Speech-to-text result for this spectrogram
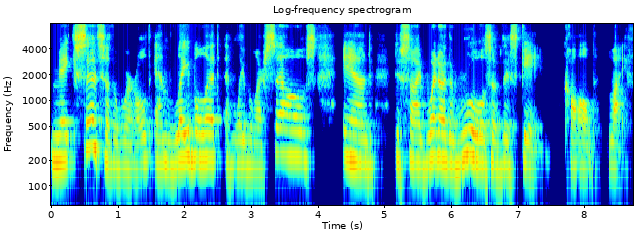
make sense of the world and label it and label ourselves and decide what are the rules of this game called life.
